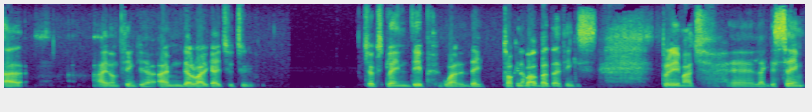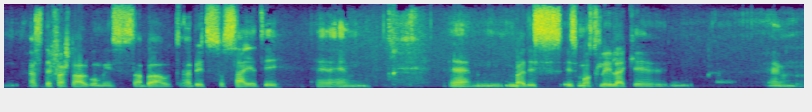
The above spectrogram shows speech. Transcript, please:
I, I don't think yeah, I'm the right guy to, to to explain deep what they're talking about. But I think it's pretty much uh, like the same as the first album. is about a bit society, um, um, but it's it's mostly like a, um,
